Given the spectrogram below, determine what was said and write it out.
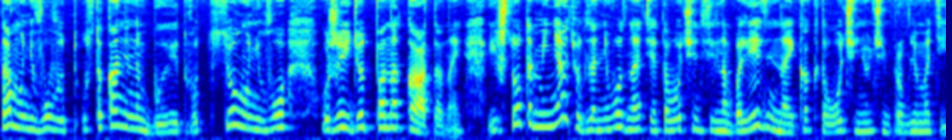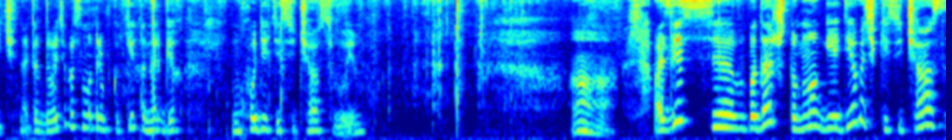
там у него вот устаканенный быт, вот все у него уже идет по накатанной. И что-то менять вот для него, знаете, это очень сильно болезненно и как-то очень-очень проблематично. Итак, давайте посмотрим, в каких энергиях ходите сейчас вы. Ага. А здесь э, выпадает, что многие девочки сейчас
